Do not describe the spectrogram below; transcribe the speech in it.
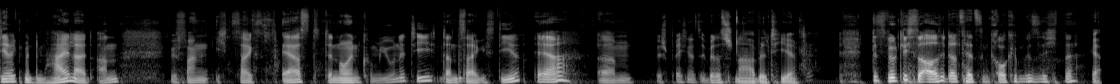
direkt mit dem Highlight an. Wir fangen, ich zeige es erst der neuen Community, dann zeige ich es dir. Ja. Ähm, wir sprechen jetzt über das Schnabeltier. Das wirklich so aussieht, als hätte es einen Krog im Gesicht, ne? Ja.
